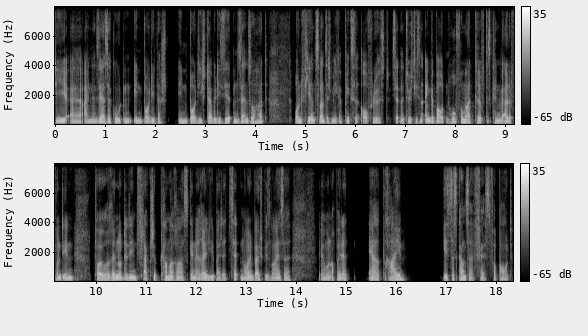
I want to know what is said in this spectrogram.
die äh, einen sehr, sehr guten In-Body in stabilisierten Sensor hat und 24 Megapixel auflöst. Sie hat natürlich diesen eingebauten Hochformatgriff, das kennen wir alle von den teureren oder den Flagship-Kameras generell, wie bei der Z9 beispielsweise ähm, und auch bei der R3 ist das Ganze fest verbaut.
